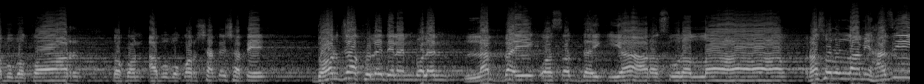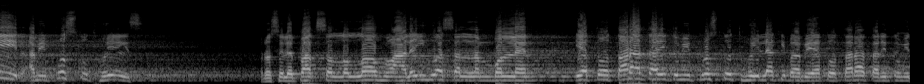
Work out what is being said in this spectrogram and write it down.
আবু বকর তখন আবু বকর সাথে সাথে দরজা খুলে দিলেন, বলেন, লাব্বাইক ওয়া সাদ্দাইক ইয়া রাসূলুল্লাহ। রাসূলুল্লাহ, আমি হাজির, আমি প্রস্তুত হয়ে গেছি। রসুল পাক সাল্লাল্লাহু আলাইহি বললেন, এত তাড়াতাড়ি তুমি প্রস্তুত হইলা কীভাবে? এত তাড়াতাড়ি তুমি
